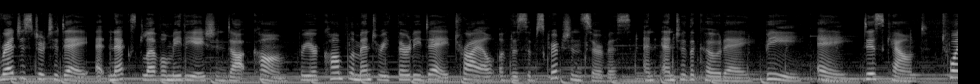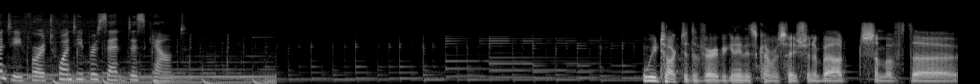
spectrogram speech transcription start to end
Register today at nextlevelmediation.com for your complimentary 30-day trial of the subscription service and enter the code A B A discount 20 for a 20% discount. We talked at the very beginning of this conversation about some of the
